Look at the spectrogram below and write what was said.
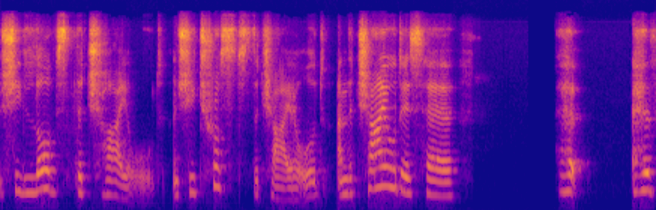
She loves the child and she trusts the child, and the child is her her her,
